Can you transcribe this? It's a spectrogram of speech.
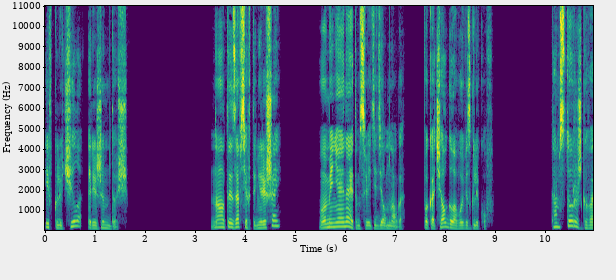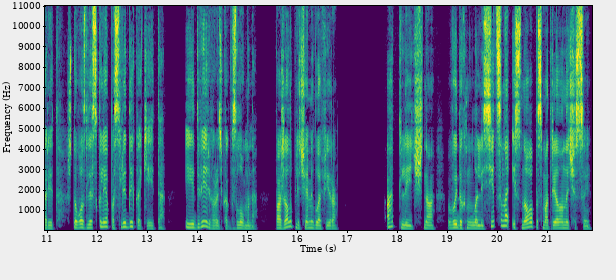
и включила режим дождь. «Ну, ты за всех ты не решай. У меня и на этом свете дел много», — покачал головой Визгляков. «Там сторож говорит, что возле склепа следы какие-то, и дверь вроде как взломана», — пожала плечами Глафира. «Отлично», — выдохнула Лисицына и снова посмотрела на часы.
